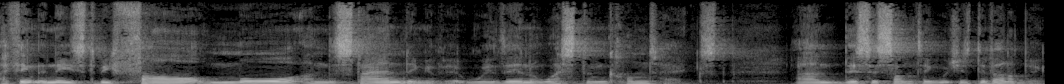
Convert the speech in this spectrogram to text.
I think there needs to be far more understanding of it within a Western context. And this is something which is developing.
